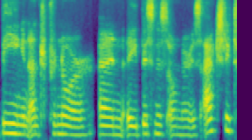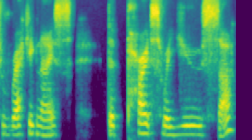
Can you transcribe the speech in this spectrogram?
being an entrepreneur and a business owner is actually to recognize the parts where you suck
